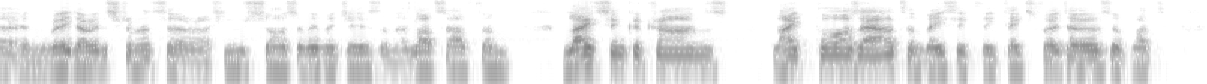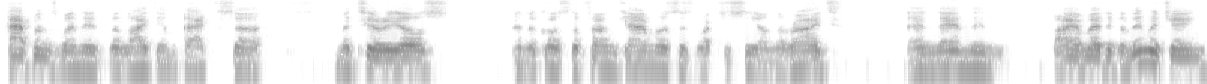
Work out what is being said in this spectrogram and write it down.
and radar instruments are a huge source of images, and there are lots of them. Light synchrotrons, light pours out and basically takes photos of what happens when it, the light impacts uh, materials. And of course, the phone cameras is what you see on the right. And then in biomedical imaging,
